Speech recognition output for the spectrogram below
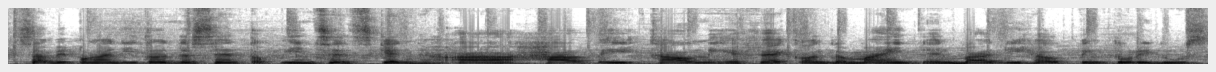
Sabi pa nga dito, the scent of incense can uh, have a calming effect on the mind and body helping to reduce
